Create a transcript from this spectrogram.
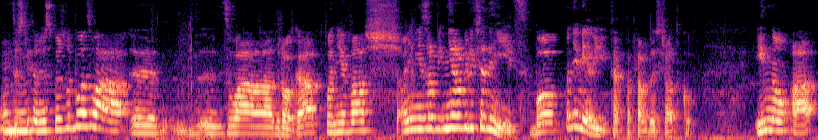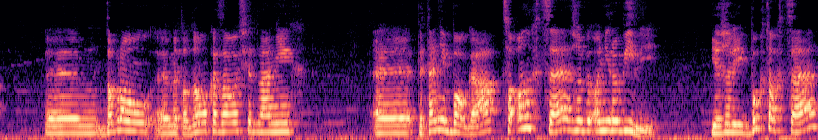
Mhm. Doszli do wniosku, że to była zła, y, zła droga, ponieważ oni nie, zrobi, nie robili wtedy nic, bo, bo nie mieli tak naprawdę środków. Inną, a y, dobrą metodą okazało się dla nich y, pytanie Boga, co On chce, żeby oni robili. Jeżeli Bóg to chce,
